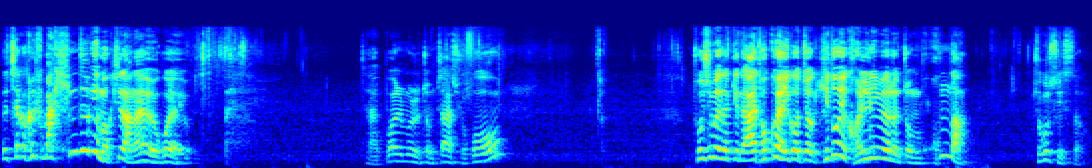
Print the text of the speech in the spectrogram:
근데 제가 그렇게 막 힘들게 먹진 않아요. 요거에. 자 뻘물을 좀 짜주고 조심해야 될 게, 아 덕후야 이거 저 기도에 걸리면은 좀 혼나. 죽을 수 있어.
